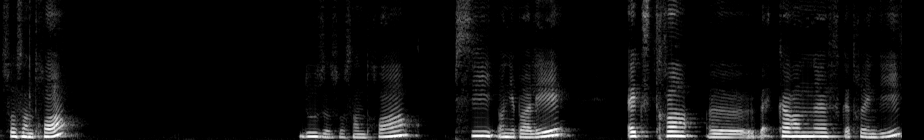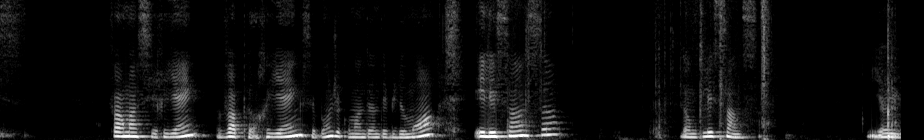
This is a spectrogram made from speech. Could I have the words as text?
63. 12,63. Psy, on n'y est pas allé. Extra, euh, ben, 49,90. Pharmacie, rien. Vapeur, rien. C'est bon, j'ai commandé en début de mois. Et l'essence? Donc, l'essence. Il y a eu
